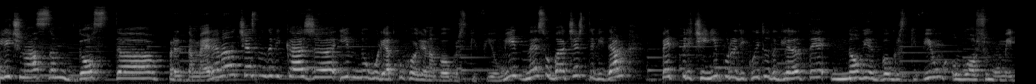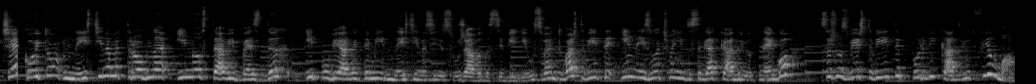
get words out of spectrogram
лично аз съм доста преднамерена, честно да ви кажа, и много рядко ходя на български филми. Днес обаче ще ви дам 5 причини, поради които да гледате новият български филм Лошо момиче, който наистина ме трогна и ме остави без дъх и повярвайте ми, наистина си заслужава да се види. Освен това ще видите и на излъчвани до сега кадри от него. Всъщност вие ще видите първи кадри от филма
